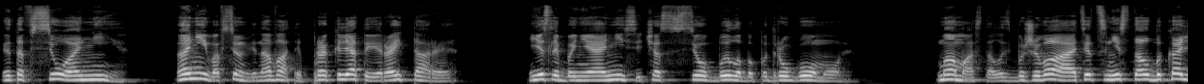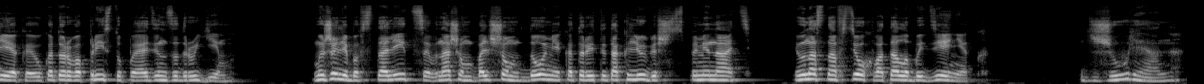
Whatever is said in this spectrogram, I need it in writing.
«Это все они! Они во всем виноваты, проклятые райтары! Если бы не они, сейчас все было бы по-другому. Мама осталась бы жива, а отец не стал бы калекой, у которого приступы один за другим. Мы жили бы в столице, в нашем большом доме, который ты так любишь вспоминать, и у нас на все хватало бы денег». «Джулиан...»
